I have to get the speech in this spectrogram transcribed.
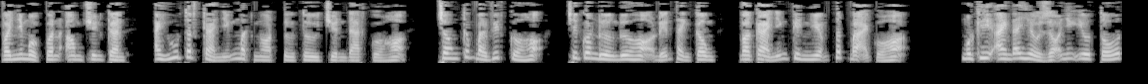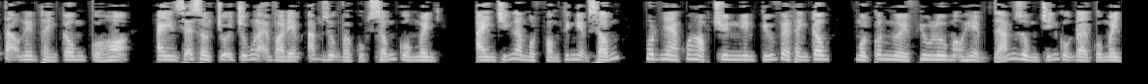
và như một con ong chuyên cần, anh hút tất cả những mật ngọt từ từ truyền đạt của họ trong các bài viết của họ trên con đường đưa họ đến thành công và cả những kinh nghiệm thất bại của họ. Một khi anh đã hiểu rõ những yếu tố tạo nên thành công của họ, anh sẽ sâu chuỗi chúng lại và đem áp dụng vào cuộc sống của mình. Anh chính là một phòng thí nghiệm sống, một nhà khoa học chuyên nghiên cứu về thành công, một con người phiêu lưu mạo hiểm dám dùng chính cuộc đời của mình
